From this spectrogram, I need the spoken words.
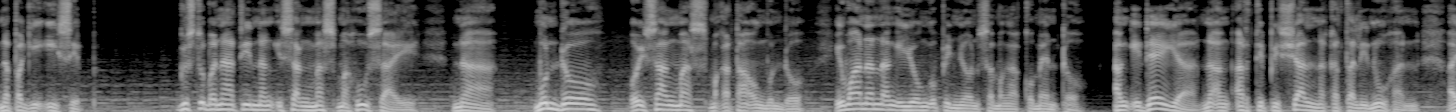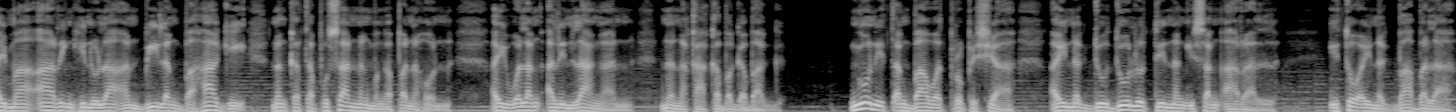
na pag-iisip? Gusto ba natin ng isang mas mahusay na mundo o isang mas makataong mundo, iwanan ang iyong opinyon sa mga komento. Ang ideya na ang artipisyal na katalinuhan ay maaaring hinulaan bilang bahagi ng katapusan ng mga panahon ay walang alinlangan na nakakabagabag. Ngunit ang bawat propesya ay nagdudulot din ng isang aral. Ito ay nagbabala,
